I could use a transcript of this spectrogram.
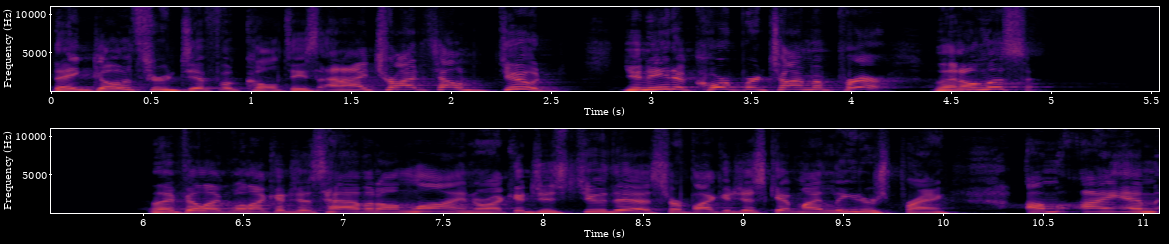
They go through difficulties. And I try to tell them, dude, you need a corporate time of prayer. They don't listen. And they feel like, well, I could just have it online, or I could just do this, or if I could just get my leaders praying. Um, I am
